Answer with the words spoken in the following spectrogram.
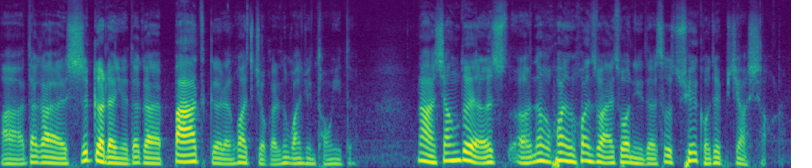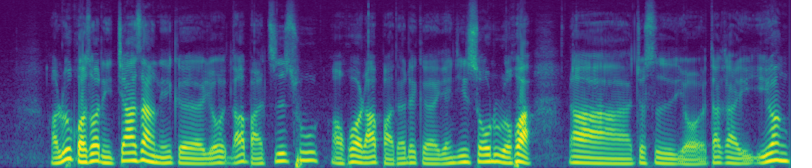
啊，大概十个人有大概八个人或九个人是完全同意的。那相对而呃那个换换出来说，你的这个缺口就比较小啊。如果说你加上那个有劳保的支出啊，或劳保的那个年金收入的话，那就是有大概一万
